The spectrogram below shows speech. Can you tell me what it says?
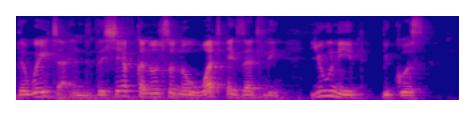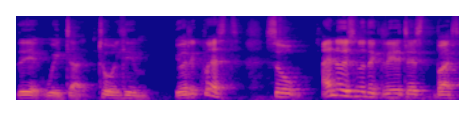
the waiter, and the chef can also know what exactly you need because the waiter told him your request. So I know it's not the greatest, but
